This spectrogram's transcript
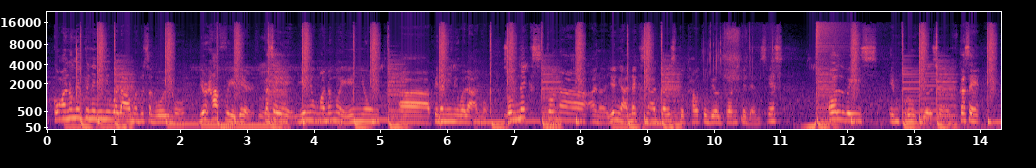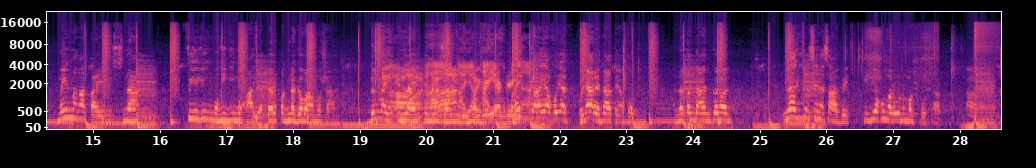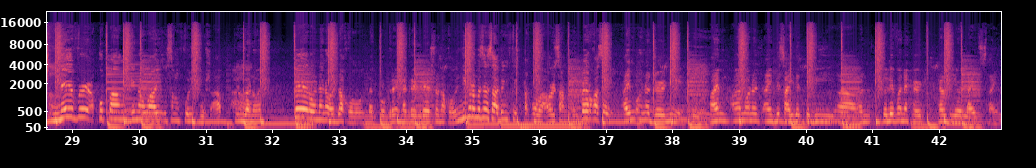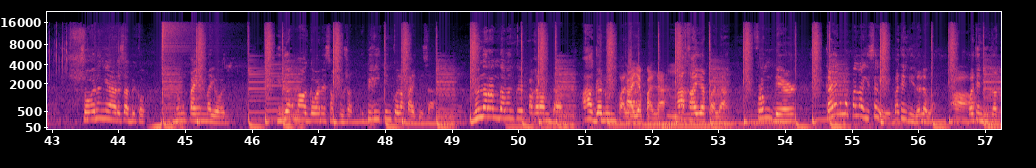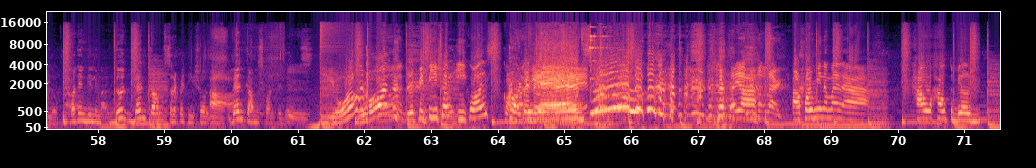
kung ano may pinaniniwalaan mo doon sa goal mo, you're halfway there. Kasi yun yung ano mo eh, yun yung ah, pinaniniwalaan mo. So next ko na, ano, yun nga, next na advice to how to build confidence is always improve yourself. Kasi may mga times na feeling mo hindi mo kaya, pero pag nagawa mo siya, doon may Ah, enlighten yung tama, sarili kaya, mo. kaya ko Ay, kaya ko yan. Kunyari, dati ako, natandaan ko noon, lagi ko sinasabi, hindi ako marunong mag-push up. Oh. Never ako pang ginawa yung isang full push-up, yung ganon. Pero nanood ako, nag-regression ako. Hindi ko naman sinasabing fit ako ah, or something. Pero kasi I'm on a journey. Eh. Mm. I'm I'm on a, I decided to be uh, on, to live on a health, healthier lifestyle. So anong nangyari sabi ko, nung time na yon, hindi ako makagawa ng isang push-up. Ipilitin ko lang kahit isa. Nung naramdaman ko yung pakiramdam, ah, ganun pala. Kaya pala. Ah, kaya pala. From there, kaya naman pala isa eh. Ba't hindi dalawa? Ah. Ba't hindi tatlo? Ba't hindi lima? Dun, then comes repetition. Ah. Then comes confidence. Yun! Yun! Repetition equals Confidence! confidence! Kaya, Clark. Ah, for me naman, ah, how how to build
